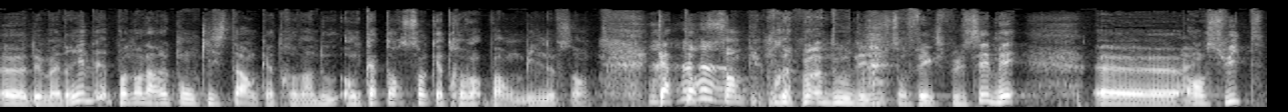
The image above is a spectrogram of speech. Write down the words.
euh, de Madrid. Pendant la Reconquista en 92, en 1480, pas en 1900, 1492, les Juifs sont fait expulser, mais euh, Ouais. ensuite.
